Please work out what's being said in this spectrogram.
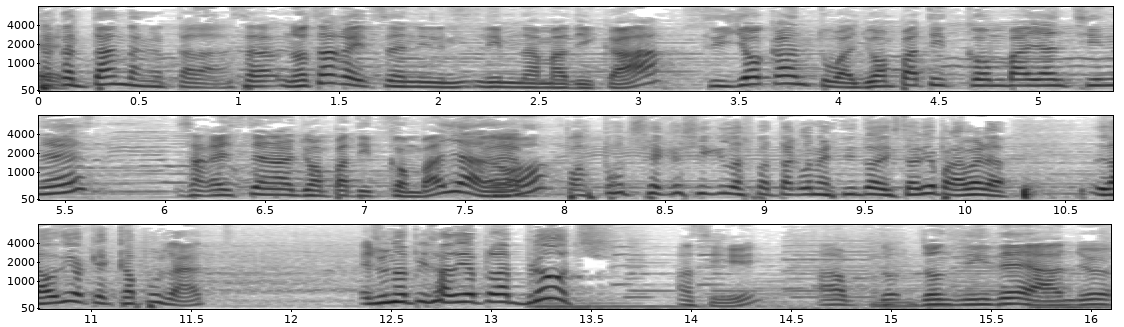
Està cantant en català. No segueix sent l'him- l'himne americà? Si jo canto el Joan Petit com balla en xinès, segueix sent el Joan Petit com balla, no? Eh, pot, ser que sigui l'espectacle més dit de la història, però a veure, l'àudio que ha posat és un episodi de Plat Bruts. Ah, sí? Ah, do, doncs ni idea. Jo,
